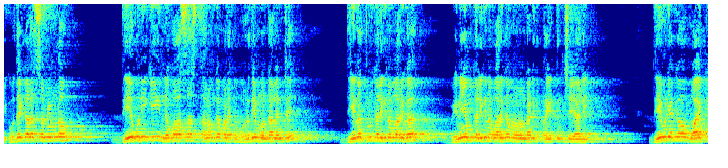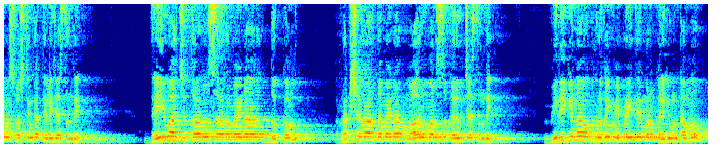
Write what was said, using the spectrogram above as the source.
ఇక ఉదయకాల సమయంలో దేవునికి నివాస స్థలంగా మనకు హృదయం ఉండాలంటే దీనత్వం కలిగిన వారుగా వినయం కలిగిన వారుగా మనం ఉండడానికి ప్రయత్నం చేయాలి. దేవుని యొక్క వాక్యం స్పష్టంగా తెలియజేస్తుంది. దైవ చిత్తానుసారమైన దుఃఖం రక్షణార్థమైన మారు మనసు కలుగు చేస్తుంది. విరిగిన హృదయం ఎప్పుడైతే మనం కలిగి ఉంటామో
